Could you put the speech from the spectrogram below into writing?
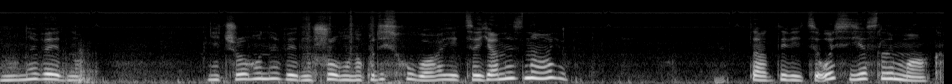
Ну, не видно. Нічого не видно. Що вона кудись ховається, я не знаю. Так, дивіться, ось є слимак.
